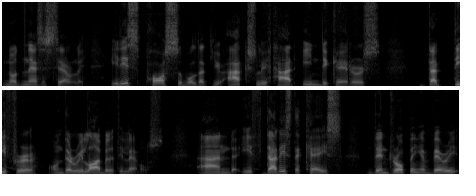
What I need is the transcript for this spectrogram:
not necessarily. It is possible that you actually had indicators that differ on the reliability levels. And if that is the case, then dropping a very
